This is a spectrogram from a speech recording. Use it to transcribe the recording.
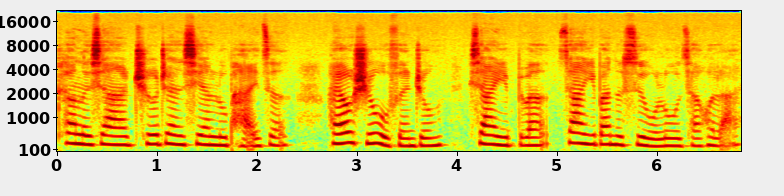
看了下车站线路牌子，还要十五分钟，下一班下一班的四五路才会来。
